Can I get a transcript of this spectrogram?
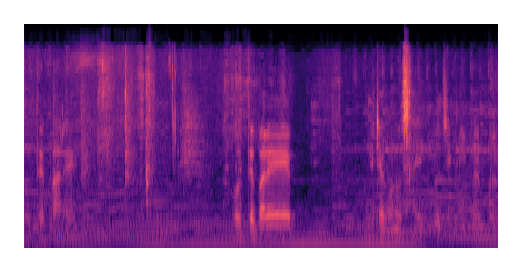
হতে পারে। হতে পারে এটা কোনো সাইকোলজিক্যাল ব্যাপার।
